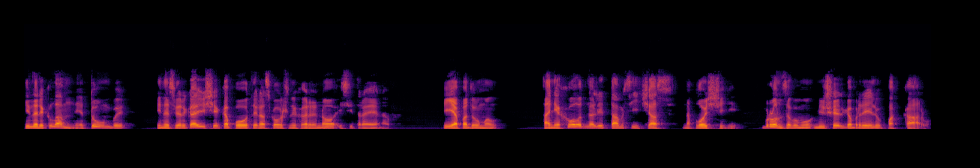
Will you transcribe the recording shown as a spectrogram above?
и на рекламные тумбы, и на сверкающие капоты роскошных Рено и Ситроенов. И я подумал, а не холодно ли там сейчас, на площади, бронзовому Мишель Габриэлю Паккару?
